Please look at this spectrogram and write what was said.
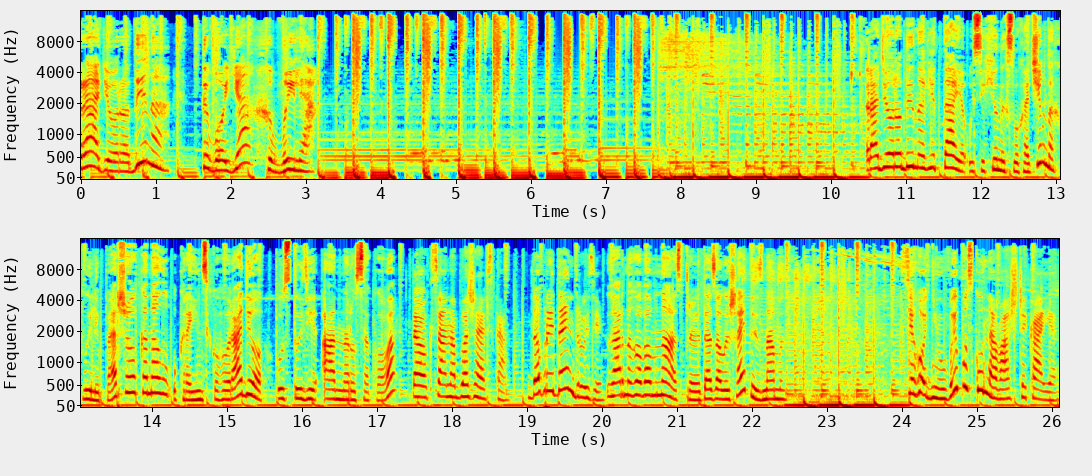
Радіо Родина твоя хвиля. Радіо Родина вітає усіх юних слухачів на хвилі першого каналу Українського радіо у студії Анна Русакова та Оксана Блажевська. Добрий день, друзі! Гарного вам настрою та залишайтесь з нами. Сьогодні у випуску на вас чекає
